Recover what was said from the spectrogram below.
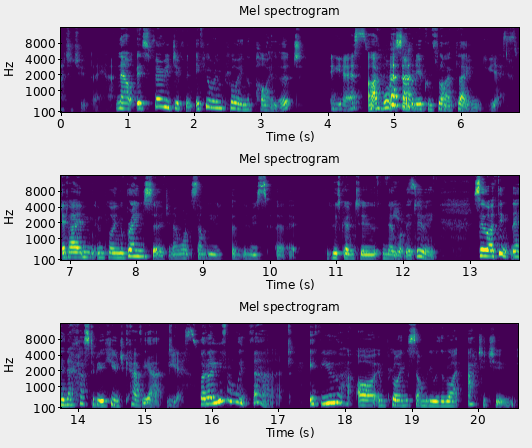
attitude they have. Now, it's very different. If you're employing a pilot, Yes. I want somebody who can fly a plane. Yes. If I'm employing a brain surgeon, I want somebody who's uh, who's going to know what they're doing. So I think there there has to be a huge caveat. Yes. But even with that, if you are employing somebody with the right attitude,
